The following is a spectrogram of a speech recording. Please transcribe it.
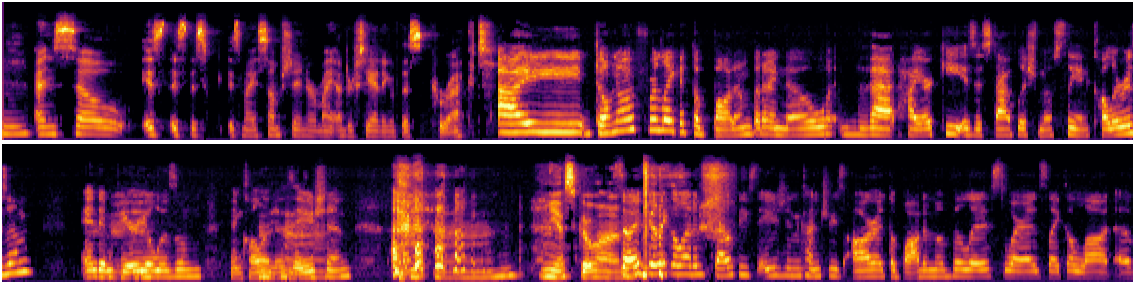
Mhm. And so is is this is my assumption or my understanding of this correct? I don't know if we're like at the bottom, but I know that hierarchy is established mostly in colorism and Mhm. imperialism and colonization. Yes, go on. so I feel like a lot of Southeast Asian countries are at the bottom of the list, whereas like a lot of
